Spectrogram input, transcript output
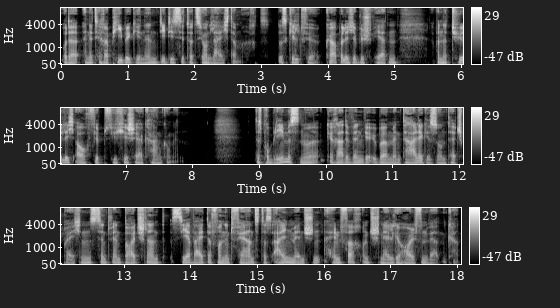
oder eine Therapie beginnen, die die Situation leichter macht. Das gilt für körperliche Beschwerden, aber natürlich auch für psychische Erkrankungen. Das Problem ist nur, gerade wenn wir über mentale Gesundheit sprechen, sind wir in Deutschland sehr weit davon entfernt, dass allen Menschen einfach und schnell geholfen werden kann.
